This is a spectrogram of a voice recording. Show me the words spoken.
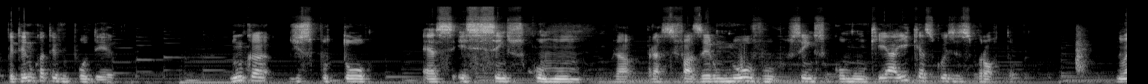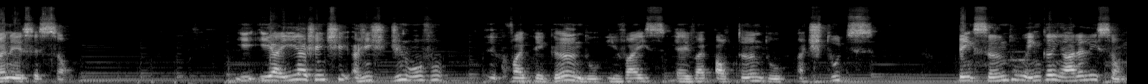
O PT nunca teve poder nunca disputou esse, esse senso comum para se fazer um novo senso comum, que é aí que as coisas brotam, não é na exceção. E, e, aí a gente, a gente de novo vai pegando e vai, é, vai pautando atitudes pensando em ganhar a eleição.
